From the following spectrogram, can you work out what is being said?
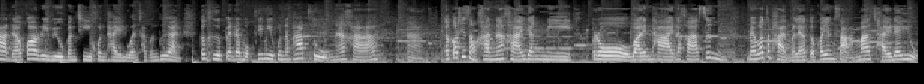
าติ แล้วก็รีวิวบัญชีคนไทยล้วนค่ะเพื่อนๆ ก็คือเป็นระบบที่มีคุณภาพสูงนะคะอ่าแล้วก็ที่สำคัญนะคะยังมีโปรวาเลนไทน์นะคะ ซึ่งแม้ว่าจะผ่านมาแล้วแต่ก็ยังสามารถใช้ได้อยู่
